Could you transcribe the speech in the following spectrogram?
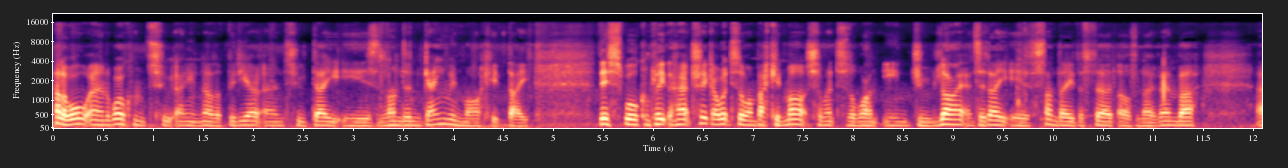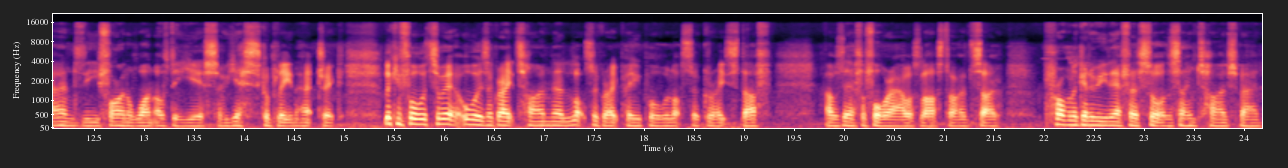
Hello all and welcome to another video and today is London Gaming Market Day. This will complete the hat trick. I went to the one back in March, I went to the one in July and today is Sunday the 3rd of November and the final one of the year. So yes, completing the hat trick. Looking forward to it. Always a great time. There are lots of great people, lots of great stuff. I was there for four hours last time, so probably going to be there for sort of the same time span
